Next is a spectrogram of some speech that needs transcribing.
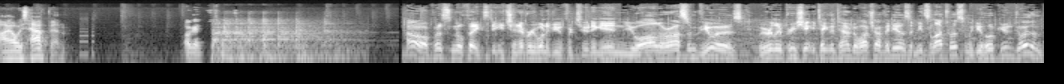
I always have been. Okay, just making sure. Our personal thanks to each and every one of you for tuning in. You all are awesome viewers. We really appreciate you taking the time to watch our videos. It means a lot to us, and we do hope you enjoy them.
